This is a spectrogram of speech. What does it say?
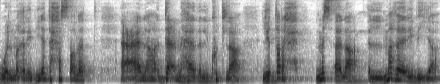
والمغربية تحصلت على دعم هذا الكتلة لطرح المسألة المغاربية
